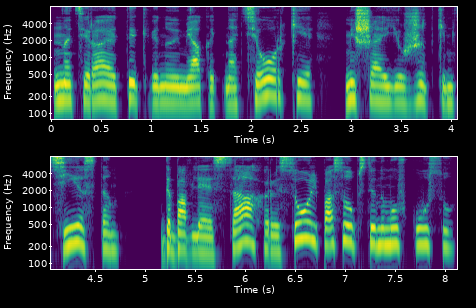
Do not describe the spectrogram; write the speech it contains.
натирая тыквенную мякоть на терке, мешая ее жидким тестом — добавляя сахар и соль по собственному вкусу.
